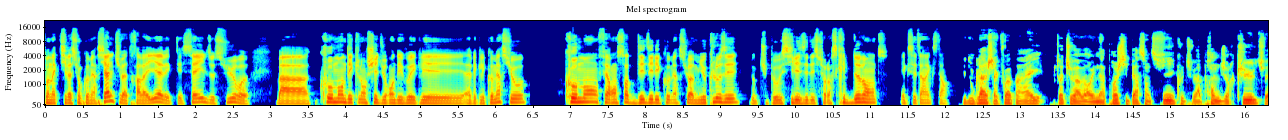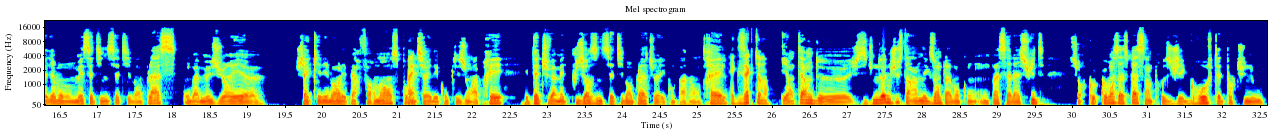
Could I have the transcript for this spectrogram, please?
ton activation commerciale, tu vas travailler avec tes sales sur euh, bah, comment déclencher du rendez-vous avec les, avec les commerciaux, comment faire en sorte d'aider les commerciaux à mieux closer. Donc, tu peux aussi les aider sur leur script de vente, etc., etc. Et donc là, à chaque fois, pareil, toi, tu vas avoir une approche hyper scientifique où tu vas prendre du recul, tu vas dire, bon, on met cette initiative en place, on va mesurer euh, chaque élément, les performances pour en tirer des conclusions après. Et peut-être tu vas mettre plusieurs initiatives en place, tu vas les comparer entre elles. Exactement. Et en termes de, si tu me donnes juste un exemple avant qu'on passe à la suite, sur comment ça se passe un projet gros, peut-être pour que tu nous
